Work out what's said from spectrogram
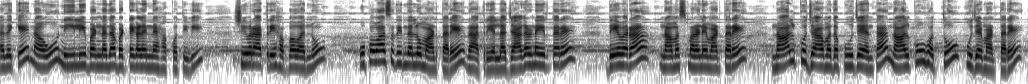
ಅದಕ್ಕೆ ನಾವು ನೀಲಿ ಬಣ್ಣದ ಬಟ್ಟೆಗಳನ್ನೇ ಹಾಕ್ಕೋತೀವಿ ಶಿವರಾತ್ರಿ ಹಬ್ಬವನ್ನು ಉಪವಾಸದಿಂದಲೂ ಮಾಡ್ತಾರೆ. ರಾತ್ರಿ ಎಲ್ಲ ಜಾಗರಣೆ ಇರ್ತಾರೆ. ದೇವರ ನಾಮಸ್ಮರಣೆ ಮಾಡ್ತಾರೆ. ನಾಲ್ಕು ಜಾಮದ ಪೂಜೆ ಅಂತ ನಾಲ್ಕು ಹೊತ್ತು ಪೂಜೆ ಮಾಡ್ತಾರೆ.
